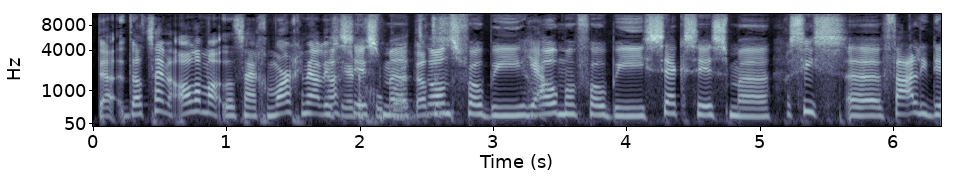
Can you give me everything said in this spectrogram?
Da- dat zijn allemaal, dat zijn gemarginaliseerde Racisme, groepen. Dat is, transfobie, Ja. homofobie, seksisme... precies. eh valide,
